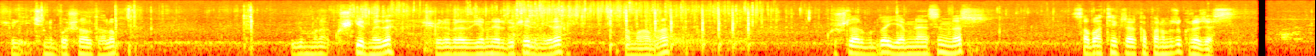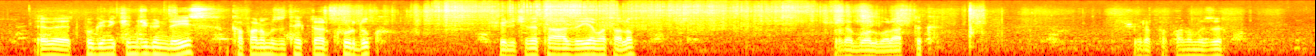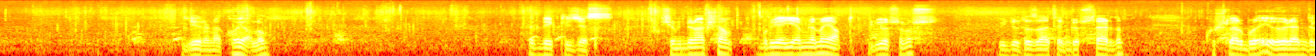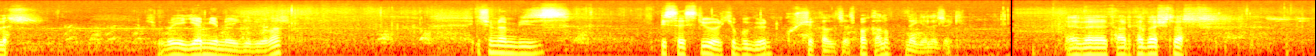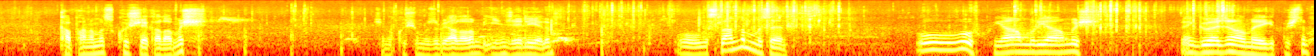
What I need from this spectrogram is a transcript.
Şöyle içini boşaltalım. Bugün buna kuş girmedi. Şöyle biraz yemleri dökelim yere tamamına. Kuşlar burada yemlensinler. Sabah tekrar kapanımızı kuracağız. Evet bugün ikinci gündeyiz. Kapanımızı tekrar kurduk. Şöyle içine taze yem atalım. Şöyle bol bol attık. Şöyle kapanımızı yerine koyalım. Ve bekleyeceğiz. Şimdi dün akşam buraya yemleme yaptık biliyorsunuz. Videoda zaten gösterdim. Kuşlar burayı öğrendiler. Şimdi buraya yem yemeye geliyorlar. İçimden biz bir ses diyor ki bugün kuş yakalayacağız. Bakalım ne gelecek. Evet arkadaşlar. Kapanımız kuş yakalamış. Şimdi kuşumuzu bir alalım bir inceleyelim. Oo, ıslandın mı sen? Oo, yağmur yağmış. Ben güvercin almaya gitmiştim.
